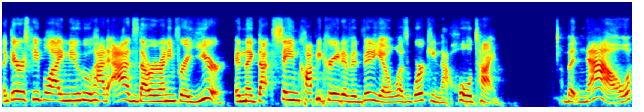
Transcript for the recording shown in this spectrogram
Like there was people I knew who had ads that were running for a year and like that same copy creative and video was working that whole time. But now,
